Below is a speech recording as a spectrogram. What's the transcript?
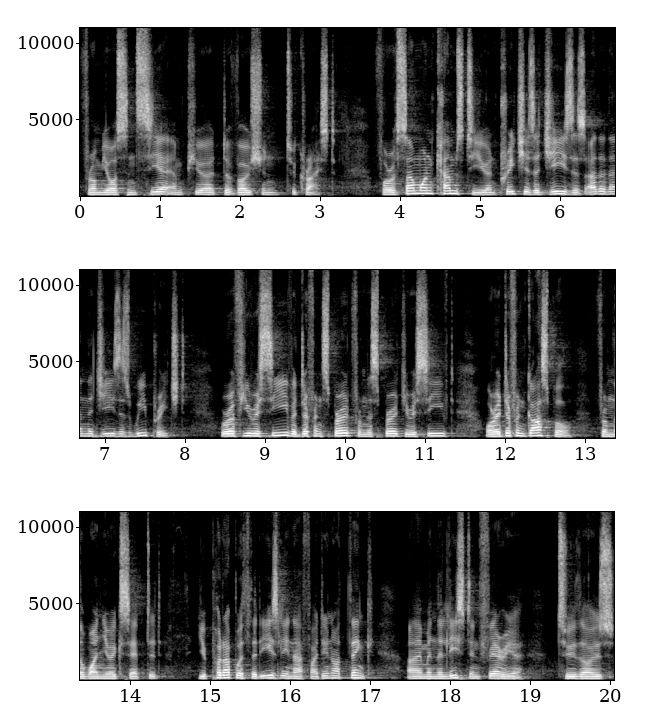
from your sincere and pure devotion to Christ. For if someone comes to you and preaches a Jesus other than the Jesus we preached, or if you receive a different spirit from the spirit you received, or a different gospel, from the one you accepted. You put up with it easily enough. I do not think I am in the least inferior to those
